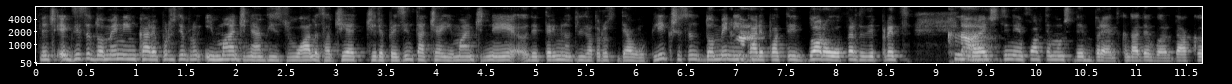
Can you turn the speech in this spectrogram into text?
Deci există domenii în care pur și simplu imaginea vizuală sau ceea ce reprezintă acea imagine determină utilizatorul să dea un click și sunt domenii Clar. în care poate doar o ofertă de preț, Clar. dar aici ține foarte mult și de brand, când adevăr, dacă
